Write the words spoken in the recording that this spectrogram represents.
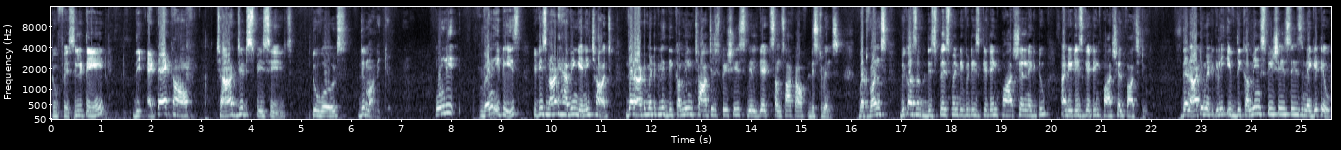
to facilitate the attack of charged species towards the molecule. Only when it is it is not having any charge then automatically the coming charged species will get some sort of disturbance. But once because of displacement if it is getting partial negative and it is getting partial positive then automatically if the coming species is negative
